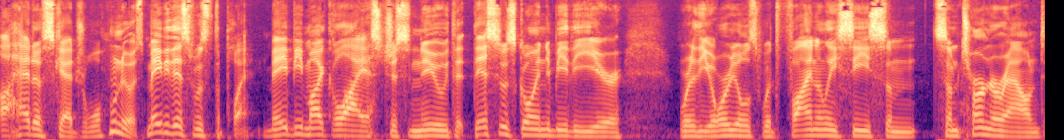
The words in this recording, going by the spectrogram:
ahead of schedule. Who knows? Maybe this was the plan. Maybe Michael Elias just knew that this was going to be the year where the Orioles would finally see some some turnaround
